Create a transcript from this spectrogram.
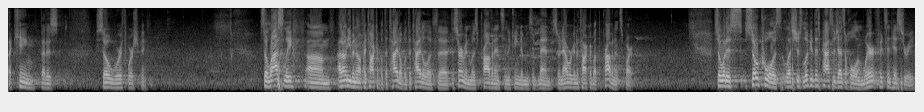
a king that is so worth worshiping. So, lastly, um, I don't even know if I talked about the title, but the title of the, the sermon was Providence in the Kingdoms of Men. So, now we're going to talk about the providence part. So, what is so cool is let's just look at this passage as a whole and where it fits in history.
